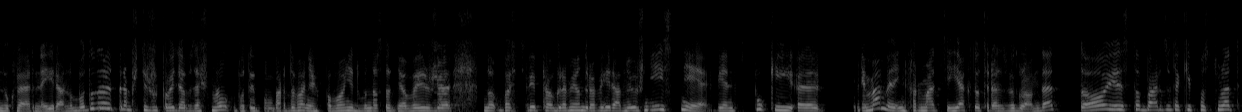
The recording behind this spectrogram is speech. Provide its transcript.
nuklearne Iranu, bo Donald Trump przecież już powiedział w zeszłym roku po tych bombardowaniach po wojnie dwunastodniowej, że no, właściwie program jądrowy Iranu już nie istnieje, więc póki e, nie mamy informacji, jak to teraz wygląda, to jest to bardzo taki postulat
